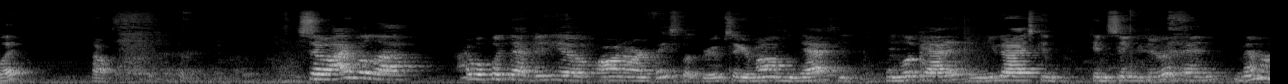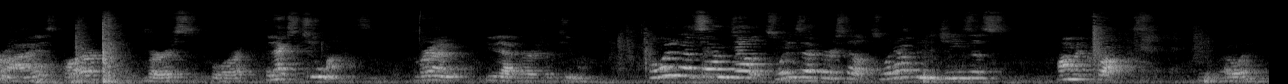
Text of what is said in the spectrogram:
What? Oh. So I will uh, I will put that video on our Facebook group so your moms and dads can, can look at it and you guys can can sing to it and memorize our verse for the next two months. We're going to do that verse for two months. Well, what did that song tell us? What does that verse tell us? What happened to Jesus on the cross? Owen?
